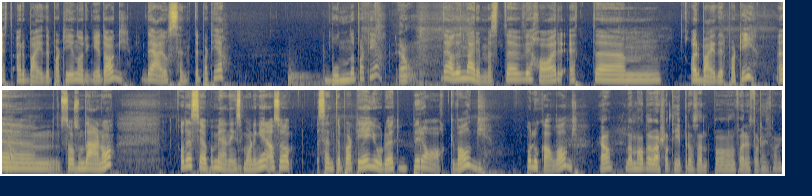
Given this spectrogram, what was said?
et Arbeiderparti i Norge i dag, det er jo Senterpartiet. Bondepartiet. Ja. Det er jo det nærmeste vi har et um, arbeiderparti, ehm, sånn som det er nå. Og det ser vi på meningsmålinger. Altså, Senterpartiet gjorde jo et brakvalg på lokalvalg. ja. De hadde vært så 10% på forrige stortingsvalg.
